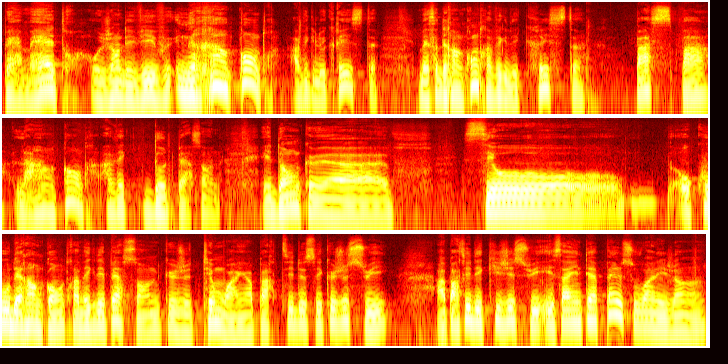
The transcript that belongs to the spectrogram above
permettre aux gens de vivre une rencontre avec le Christ. Mais cette rencontre avec le Christ passe par la rencontre avec d'autres personnes. Et donc, euh, c'est au, cours des rencontres avec des personnes que je témoigne à partir de ce que je suis, à partir de qui je suis. Et ça interpelle souvent les gens. hein.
